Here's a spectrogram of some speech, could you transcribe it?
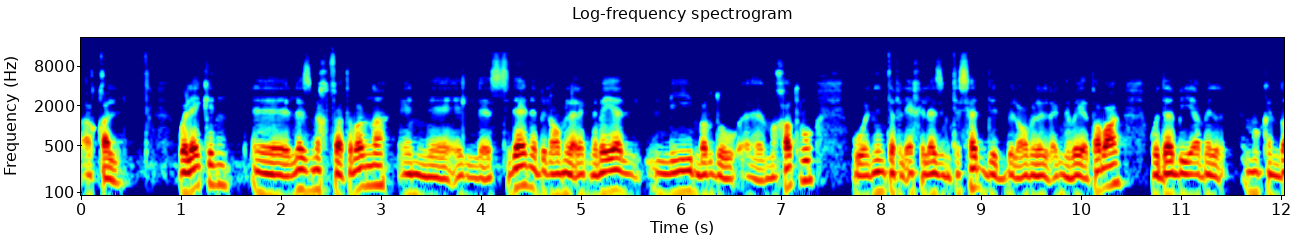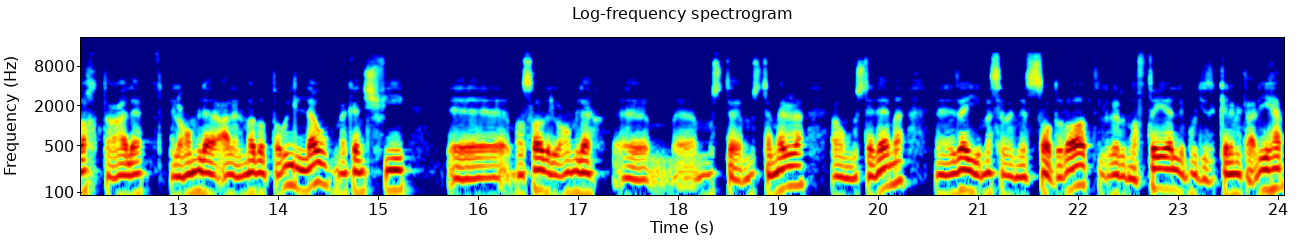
أقل. ولكن آه لازم ناخد في اعتبارنا إن الاستدانة بالعملة الأجنبية ليه برضو آه مخاطره وإن أنت في الآخر لازم تسدد بالعملة الأجنبية طبعا وده بيعمل ممكن ضغط على العملة على المدى الطويل لو ما كانش فيه مصادر العملة مستمرة أو مستدامة زي مثلا الصادرات الغير النفطية اللي موديز اتكلمت عليها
